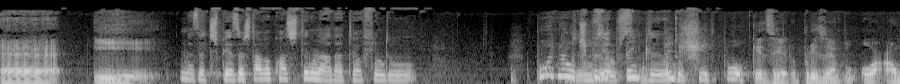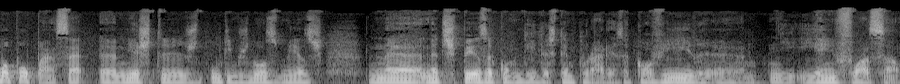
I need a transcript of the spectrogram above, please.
Uh, e... Mas a despesa estava quase estagnada até ao fim do, não, a despesa tem, de tem descido pouco. Quer dizer, por exemplo, há uma poupança uh, nestes últimos 12 meses na, na, despesa com medidas temporárias, a Covid uh, e, a inflação,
